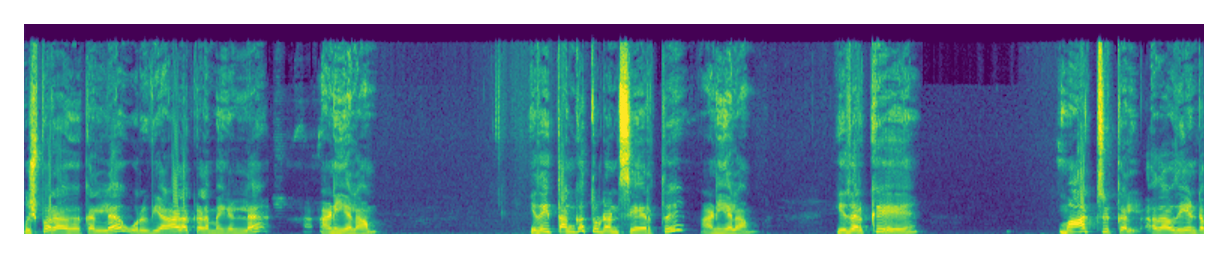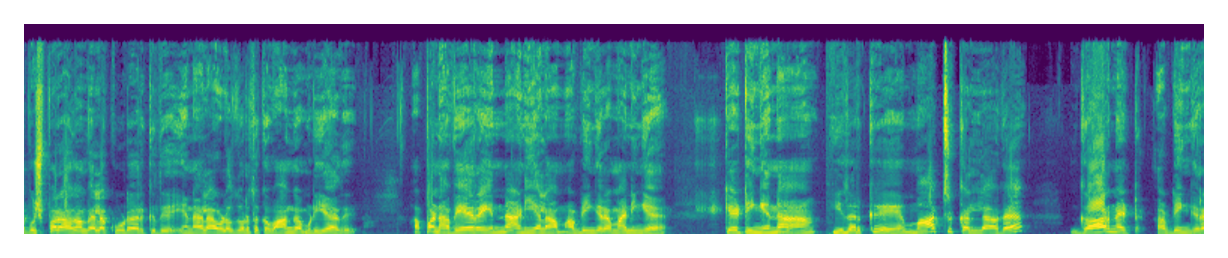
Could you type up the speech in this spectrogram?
புஷ்பராக ஒரு வியாழக்கிழமைகளில் அணியலாம். இதை தங்கத்துடன் சேர்த்து அணியலாம். இதற்கு மாற்றுக்கல் அதாவது என்கிட்ட புஷ்பராகம் விலை கூட இருக்குது என்னால் அவ்வளோ தூரத்துக்கு வாங்க முடியாது. அப்போ நான் வேறு என்ன அணியலாம் அப்படிங்கிற மாதிரி நீங்கள் கேட்டிங்கன்னா இதற்கு மாற்றுக்கல்லாக கார்னெட் அப்படிங்கிற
